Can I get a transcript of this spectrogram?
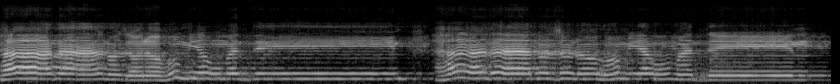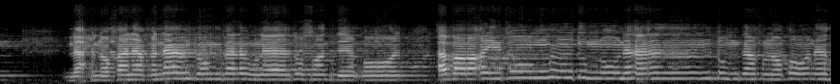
هذا نزلهم يوم الدين هذا نزلهم يوم الدين. نحن خلقناكم فلولا تصدقون أفرأيتم ما تمنون أنتم تخلقونه؟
